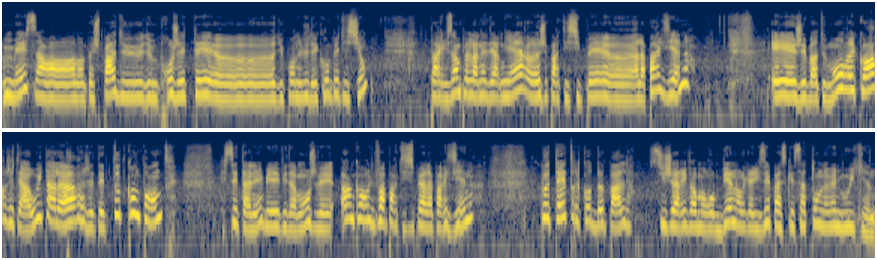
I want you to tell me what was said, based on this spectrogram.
mais ça m'empêche pas de, de me projeter euh, du point de vue des compétitions. Par exemple, l'année dernière, euh, j'ai participé euh, à la Parisienne et j'ai battu mon record. J'étais à 8 à l'heure, j'étais toute contente. Cette année, bien évidemment, je vais encore une fois participer à la Parisienne. Peut-être Côte de Pâle, si j'arrive à me bien organiser parce que ça tombe le même week-end.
